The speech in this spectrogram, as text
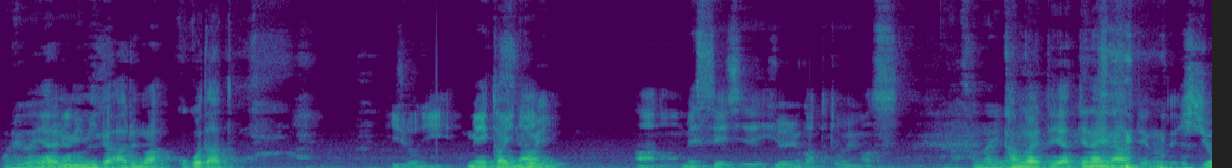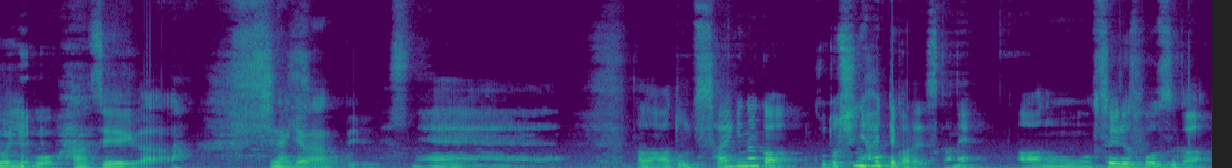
俺がやる意味があるのはここだと。非常に明快なあのメッセージで非常に良かったと思います。そんなに考えてやってないなっていうので、非常にこう、反省がしなきゃなっていう。ですね。ただ、あと最近なんか、今年に入ってからですかね、あの、セールスフォースが、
